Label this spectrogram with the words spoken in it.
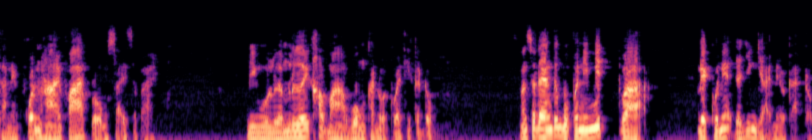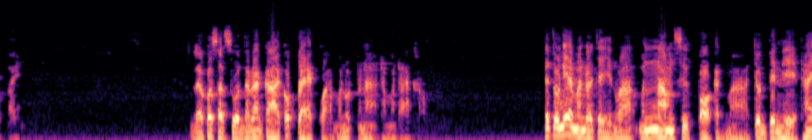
ท่านเองฝนหายฟ้าโปร่งใสสบาย มีงูเหลือมเลื้อยเข้ามาวงขนดไว้ที่กระดง มันแสดงถึงบุพนิมิตว่าเด็กคนนี้จะยิ่งใหญ่ในโอกาสต่อไป แล้วก็สัดส่วนทางร่างกายก็แปลกกว่ามนุษย์มนาธรรมดาเขาในตัวนี้มันเราจะเห็นว่ามันนำสืบต่อกันมา จนเป็นเหตุให้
